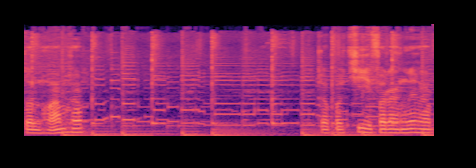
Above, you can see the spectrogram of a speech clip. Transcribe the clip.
ต้นหอมครับกับผักชีฝรั่งด้วยครับ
